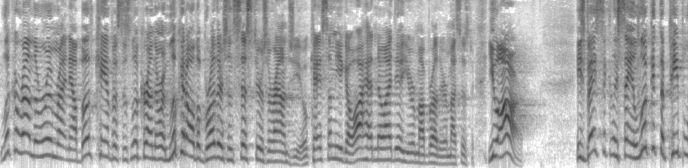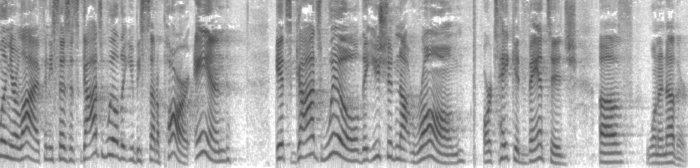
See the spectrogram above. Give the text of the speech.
look around the room right now. Both campuses, look around the room. Look at all the brothers and sisters around you. Okay, some of you go, oh, I had no idea you were my brother or my sister. You are. He's basically saying, look at the people in your life, and he says it's God's will that you be set apart, and it's God's will that you should not wrong or take advantage of one another.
